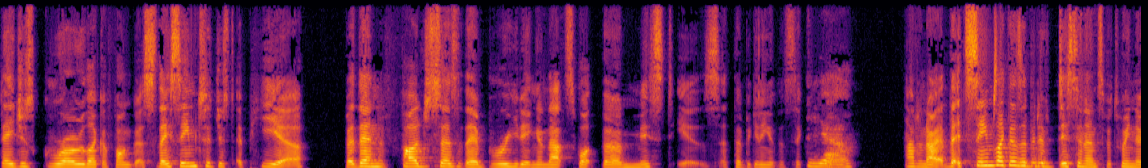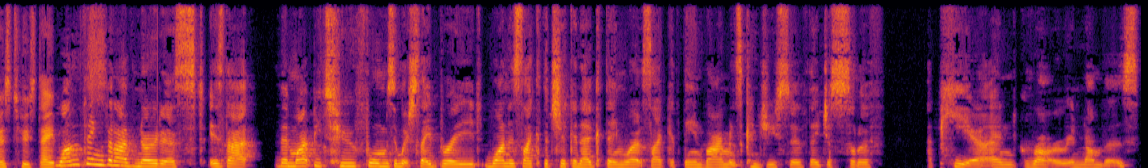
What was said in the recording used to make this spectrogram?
they just grow like a fungus. They seem to just appear. But then Fudge says that they're breeding and that's what the mist is at the beginning of the sixth Yeah. book. I don't know. It seems like there's a bit of dissonance between those two statements. One thing that I've noticed is that there might be two forms in which they breed. One is like the chicken egg thing, where it's like if the environment's conducive, they just sort of appear and grow in numbers.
